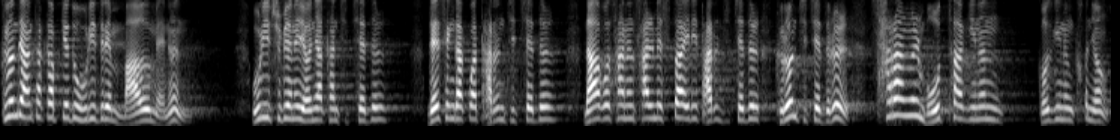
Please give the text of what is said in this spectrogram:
그런데 안타깝게도 우리들의 마음에는 우리 주변의 연약한 지체들, 내 생각과 다른 지체들, 나하고 사는 삶의 스타일이 다른 지체들, 그런 지체들을 사랑을 못하기는, 거기는 커녕,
